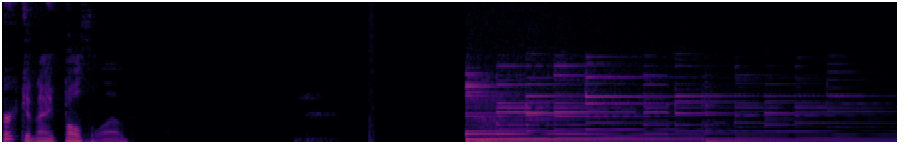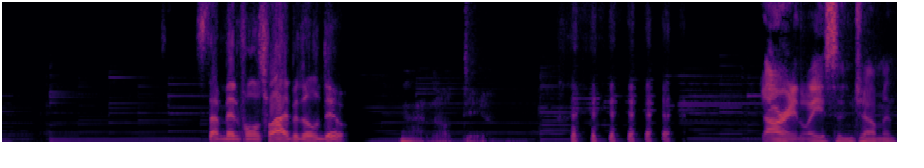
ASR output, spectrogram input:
Burke and I both love. It's not Ben Folds Five, but it'll do. It'll do. All right, ladies and gentlemen,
